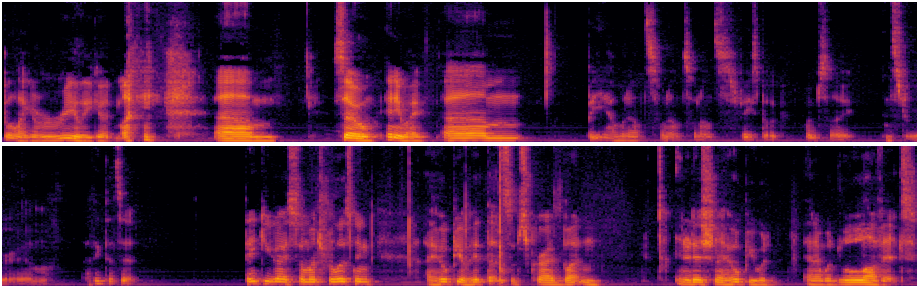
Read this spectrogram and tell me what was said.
but like really good money. um, so, anyway, um, but yeah, what else? What else? What else? Facebook, website, Instagram. I think that's it. Thank you guys so much for listening. I hope you'll hit that subscribe button. In addition, I hope you would, and I would love it,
